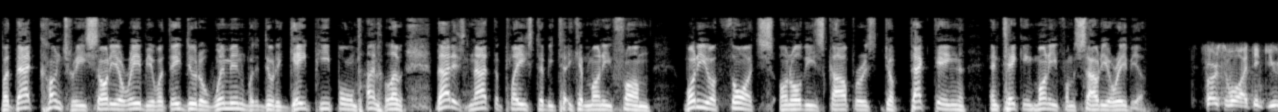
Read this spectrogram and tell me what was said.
But that country, Saudi Arabia, what they do to women, what they do to gay people, 9 11, that is not the place to be taking money from. What are your thoughts on all these golfers defecting and taking money from Saudi Arabia? First of all, I think you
